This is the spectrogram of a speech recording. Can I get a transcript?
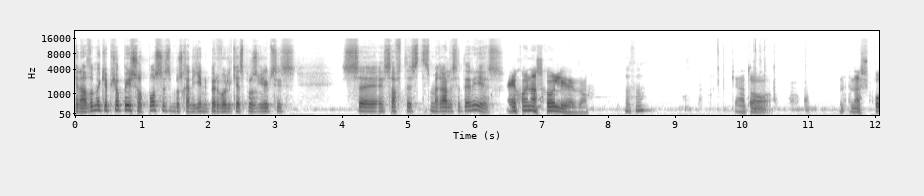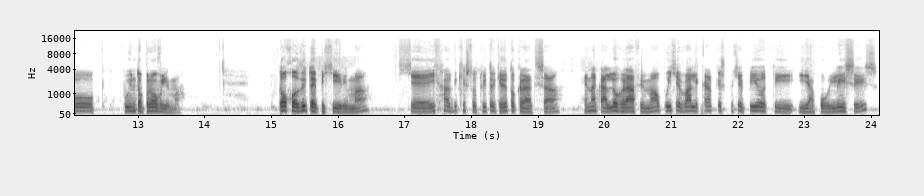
Και να δούμε και πιο πίσω πόσες πώς είχαν γίνει υπερβολικές προσλήψεις σε, σε αυτές τις μεγάλες εταιρείες. Έχω ένα σχόλιο Και να, το, να σου πω που είναι το πρόβλημα. Το έχω δει το επιχείρημα και είχα δει και στο Twitter και δεν το κράτησα ένα καλό γράφημα όπου είχε βάλει κάποιος που είχε πει ότι οι απολύσεις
